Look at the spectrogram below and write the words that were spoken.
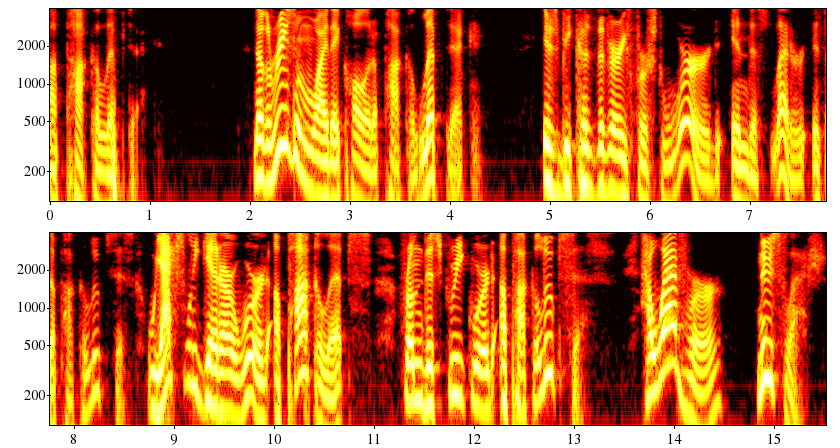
apocalyptic. Now, the reason why they call it apocalyptic is because the very first word in this letter is apocalypsis. We actually get our word apocalypse from this Greek word apocalypsis. However, newsflash,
